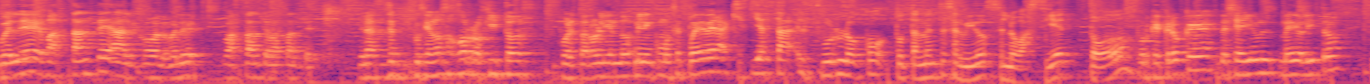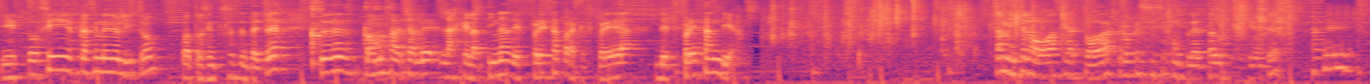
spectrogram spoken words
Huele bastante alcohol, huele bastante, bastante. Mira, se pusieron los ojos rojitos por estar oliendo. Miren, como se puede ver, aquí ya está el fur loco totalmente servido. Se lo vacié todo, porque creo que decía ahí un medio litro. Y esto sí, es casi medio litro, 473. Entonces vamos a echarle la gelatina de fresa para que se frega de fresa en día. También se lo voy a vaciar toda, creo que sí se completa lo suficiente.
